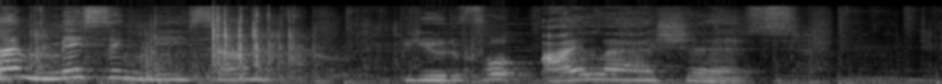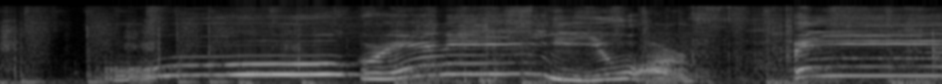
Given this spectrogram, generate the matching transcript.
I'm missing me some beautiful eyelashes. Ooh, Granny, you are fancy.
